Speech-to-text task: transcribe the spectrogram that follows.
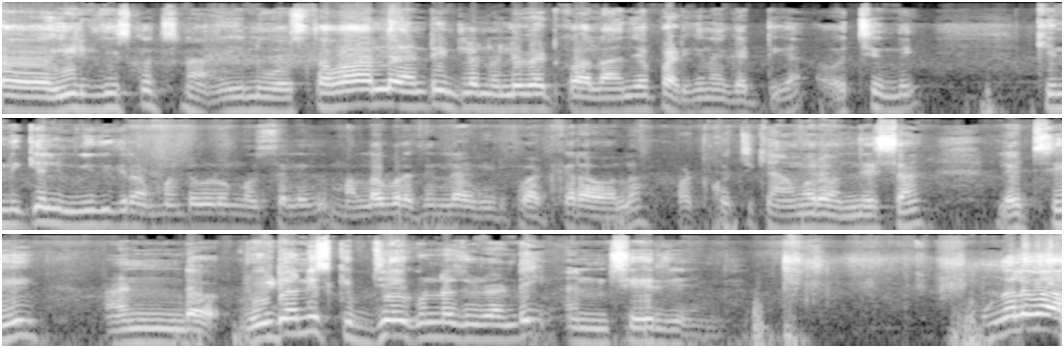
వీడికి తీసుకొచ్చిన. ఈ నువ్వు వస్తావా లేదంటే ఇంట్లో నొల్లి పెట్టుకోవాలా అని చెప్పి అడిగిన గట్టిగా. వచ్చింది. కిందికి వెళ్ళి మీదికి రమ్మంటే కూడా వస్తలేదు. మళ్ళీ బ్రతిలో వీడికి పట్టుకురావాలా? పట్టుకొచ్చి camera on let see and వీడియోని స్కిప్ చేయకుండా చూడండి అండ్ షేర్ చేయండి. ముంగలవా?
